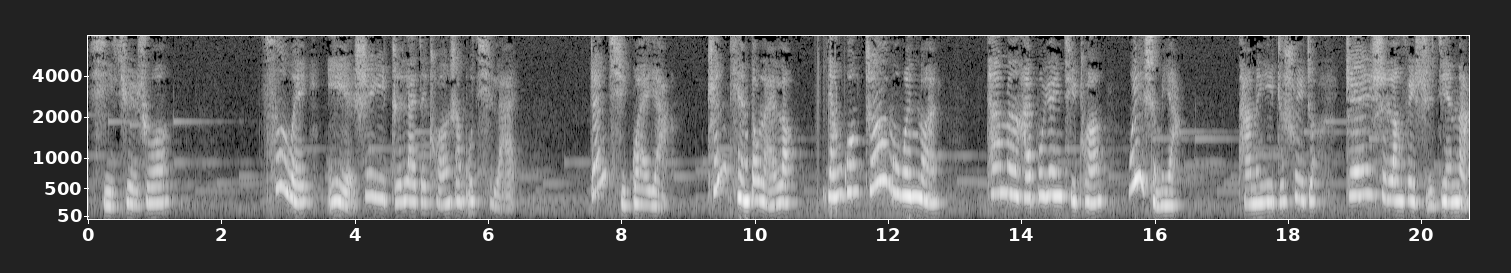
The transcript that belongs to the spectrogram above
喜鹊说：“刺猬也是一直赖在床上不起来，真奇怪呀！春天都来了，阳光这么温暖，他们还不愿意起床，为什么呀？他们一直睡着，真是浪费时间呐。”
